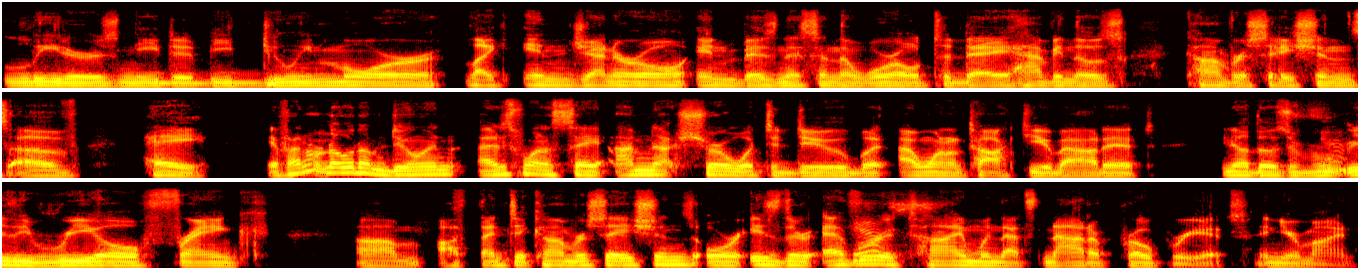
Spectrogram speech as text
leaders need to be doing more, like in general, in business in the world today, having those conversations of, hey, if I don't know what I'm doing, I just want to say, I'm not sure what to do, but I want to talk to you about it. You know, those yeah. really real, frank, um, authentic conversations? Or is there ever yes. a time when that's not appropriate in your mind?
